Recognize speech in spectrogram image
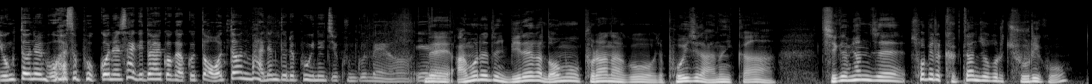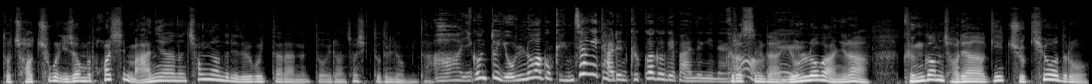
용돈을 모아서 복권을 사기도 할 것 같고 또 어떤 반응들을 보이는지 궁금해요. 예. 네, 아무래도 미래가 너무 불안하고 보이지가 않으니까 지금 현재 소비를 극단적으로 줄이고 또 저축을 이전보다 훨씬 많이 하는 청년들이 늘고 있다라는 또 이런 소식도 들려옵니다. 아, 이건 또 욜로하고 굉장히 다른 극과 극의 반응이네요. 그렇습니다. 예. 욜로가 아니라 근검 절약이 주 키워드로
